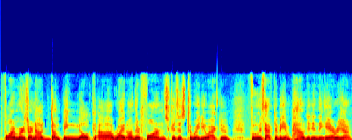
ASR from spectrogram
Farmers are now dumping milk uh, right on their farms because it's too radioactive. Foods have to be impounded in the area.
